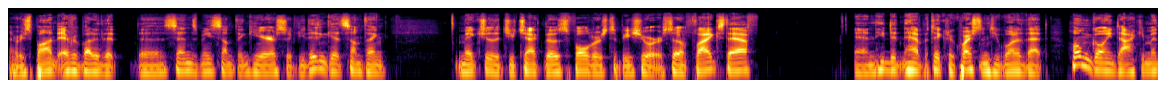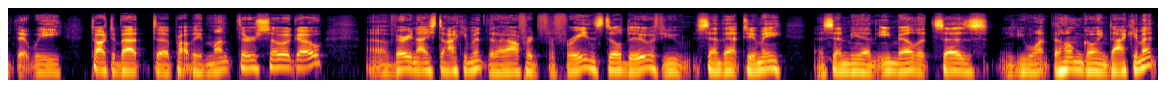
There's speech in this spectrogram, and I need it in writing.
I respond to everybody that uh, sends me something here. So if you didn't get something, make sure that you check those folders to be sure. So Flagstaff and he didn't have particular questions. He wanted that homegoing document that we talked about uh, probably a month or so ago. A very nice document that I offered for free and still do. If you send that to me, uh, send me an email that says you want the homegoing document,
